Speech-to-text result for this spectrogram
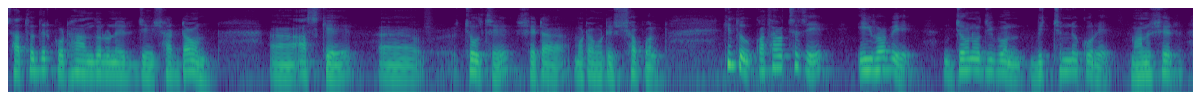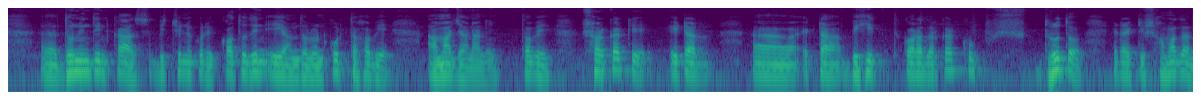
ছাত্রদের কোঠা আন্দোলনের যে শাটডাউন আজকে চলছে, সেটা মোটামুটি সফল। কিন্তু কথা হচ্ছে যে, এইভাবে জনজীবন বিচ্ছিন্ন করে, মানুষের দৈনন্দিন কাজ বিচ্ছিন্ন করে কতদিন এই আন্দোলন করতে হবে, আমার জানা নেই। তবে সরকারকে এটার একটা বিহিত করা দরকার। খুব দ্রুত এটা একটি সমাধান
